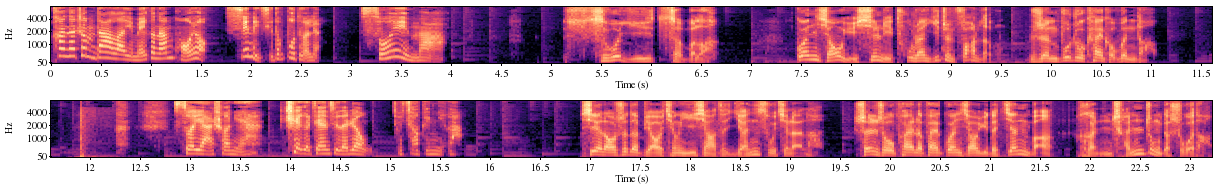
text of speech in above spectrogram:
看她这么大了也没个男朋友，心里急得不得了。所以嘛，所以怎么了？关小雨心里突然一阵发冷，忍不住开口问道。所以啊，少年，这个艰巨的任务就交给你了。谢老师的表情一下子严肃起来了，伸手拍了拍关小雨的肩膀，很沉重的说道：“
